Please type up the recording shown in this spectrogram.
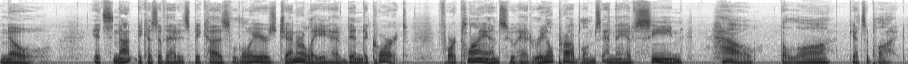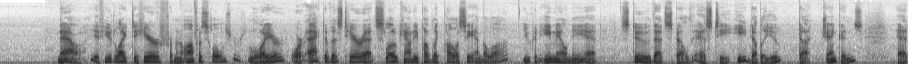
No. It's not because of that. It's because lawyers generally have been to court for clients who had real problems and they have seen how the law gets applied. Now, if you'd like to hear from an office holder, lawyer, or activist here at SLO County Public Policy and the Law, you can email me at stew, that's spelled S T E W, dot Jenkins at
